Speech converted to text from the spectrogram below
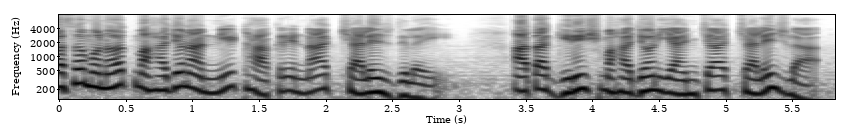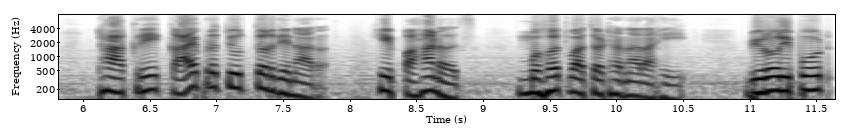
असं म्हणत महाजनांनी ठाकरेंना चॅलेंज दिलंय. आता गिरीश महाजन यांच्या चॅलेंजला ठाकरे काय प्रत्युत्तर देणार हे पाहणंच महत्त्वाचं ठरणार आहे. Bureau report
